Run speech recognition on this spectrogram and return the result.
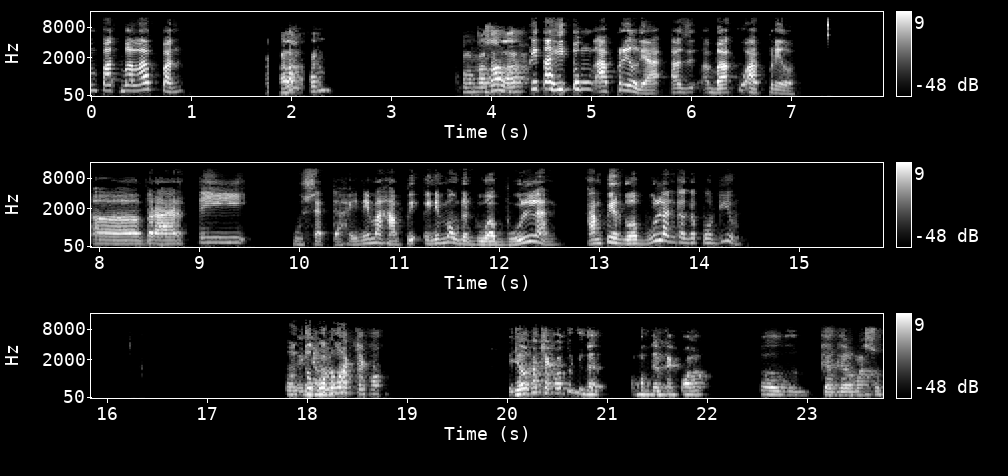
empat balapan. Balapan, kalau nggak salah. Kita hitung April ya, Baku April. Eh berarti buset dah. Ini mah hampir, ini mah udah dua bulan, hampir dua bulan kagak podium. Untuk jangan ukur lupa Ceko. Ya, jangan lupa Ceko tuh juga pemegang rekor eh, gagal masuk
